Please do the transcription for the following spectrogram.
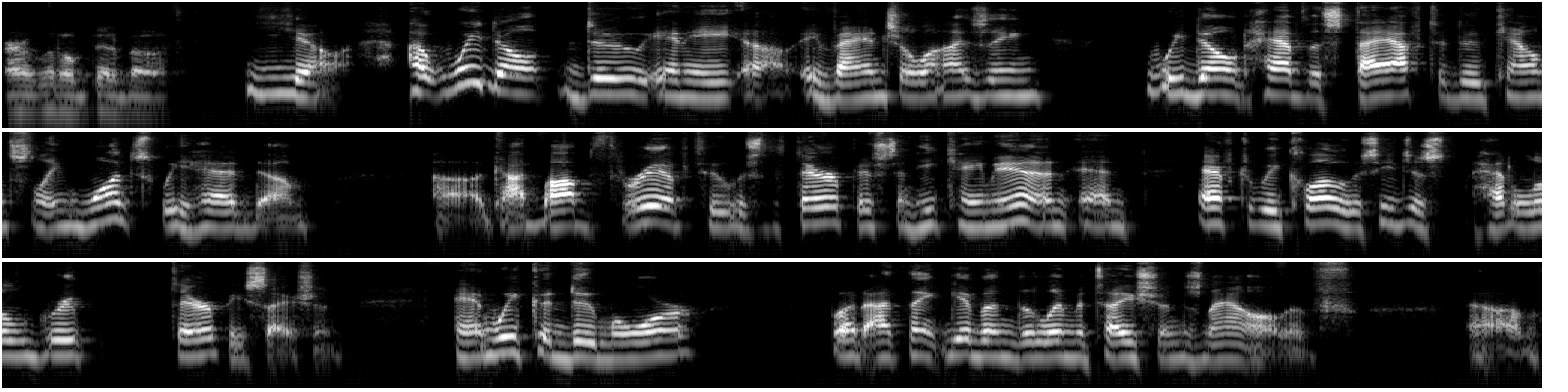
or a little bit of both. Yeah, uh, we don't do any uh, evangelizing. We don't have the staff to do counseling. Once we had um, uh, Bob Thrift, who was the therapist, and he came in, and after we closed, he just had a little group therapy session, and we could do more, but I think given the limitations now of um,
